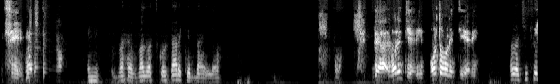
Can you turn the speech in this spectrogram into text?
Sì, ma davvero. E va- vado ad ascoltare che bello. Beh, volentieri, molto volentieri. Allora, ci sono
